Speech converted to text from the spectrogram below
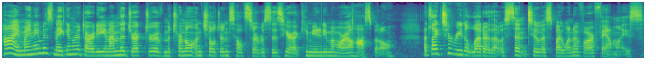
Hi, my name is Megan Rodarty, and I'm the Director of Maternal and Children's Health Services here at Community Memorial Hospital. I'd like to read a letter that was sent to us by one of our families.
